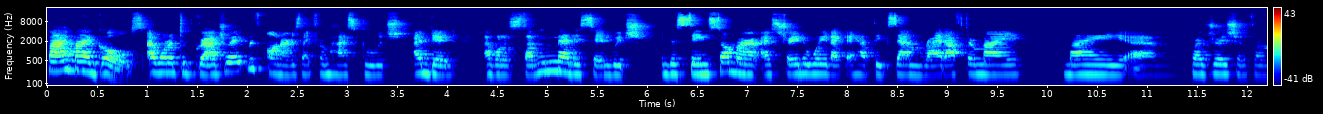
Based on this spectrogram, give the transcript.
by my goals. I wanted to graduate with honors, like from high school, which I did. I wanted to study medicine, which in the same summer I straight away like I had the exam right after my my um, graduation from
